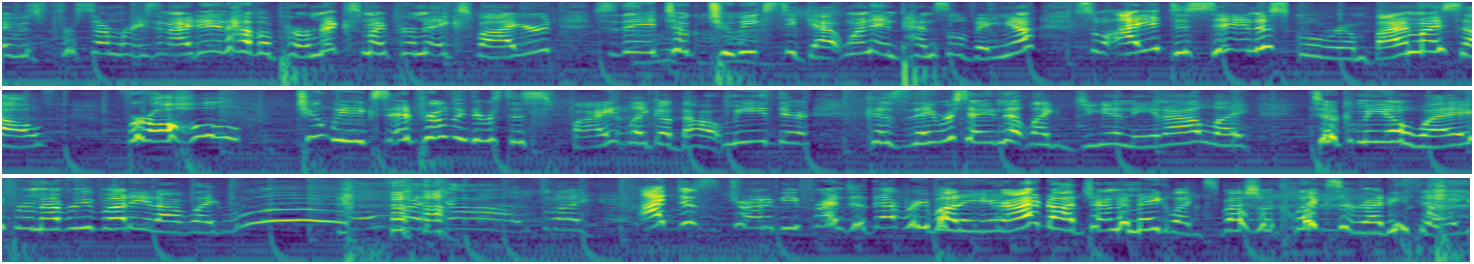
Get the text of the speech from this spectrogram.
It was for some reason I didn't have a permit because my permit expired. So they took two weeks to get one in Pennsylvania. So I had to sit in a schoolroom by myself for a whole two weeks and apparently there was this fight like about me there because they were saying that like GiaNina like took me away from everybody and I'm like woo oh my gosh like I'm just trying to be friends with everybody here I'm not trying to make like special clicks or anything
